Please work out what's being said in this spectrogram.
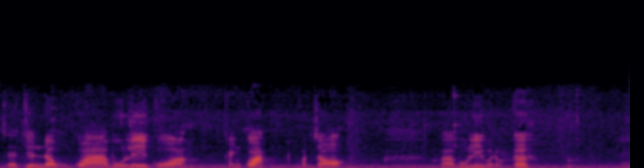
Sẽ chuyển động qua bu ly của cánh quạt quạt gió và bu ly của động cơ. Đấy.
